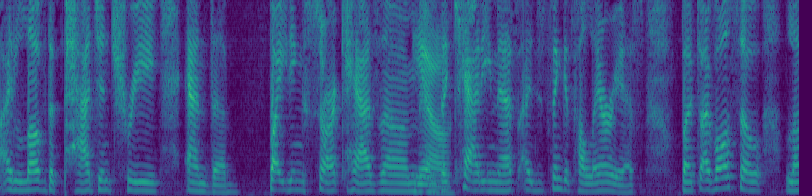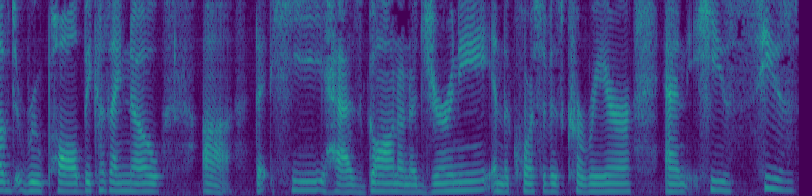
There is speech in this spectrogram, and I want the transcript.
I love the pageantry and the biting sarcasm Yeah. and the cattiness. I just think it's hilarious. But I've also loved RuPaul because I know uh, that he has gone on a journey in the course of his career, and he's he's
